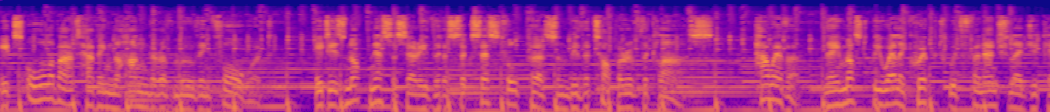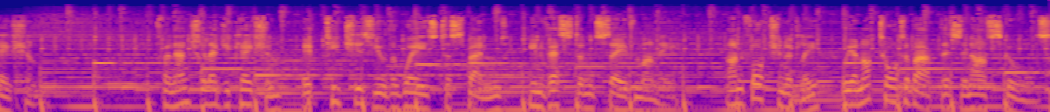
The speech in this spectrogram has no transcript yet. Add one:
It's all about having the hunger of moving forward. It is not necessary that a successful person be the topper of the class. However, they must be well equipped with financial education. Financial education, it teaches you the ways to spend, invest and save money. Unfortunately, we are not taught about this in our schools,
